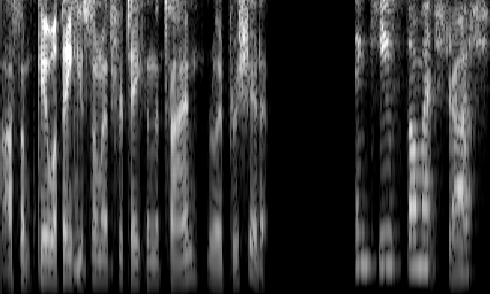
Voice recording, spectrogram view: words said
Awesome. Okay. Well, thank you so much for taking the time. Really appreciate it. Thank you so much, Josh.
